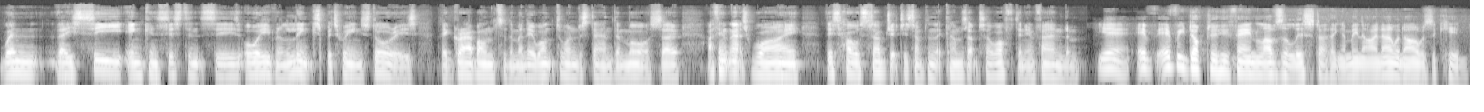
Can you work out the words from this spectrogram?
when they see inconsistencies or even links between stories, they grab onto them and they want to understand them more. So I think that's why this whole subject is something that comes up so often in fandom. Yeah, every Doctor Who fan loves a list, I think. I mean, I know when I was a kid,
